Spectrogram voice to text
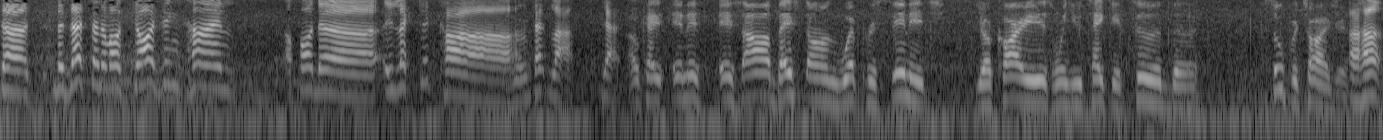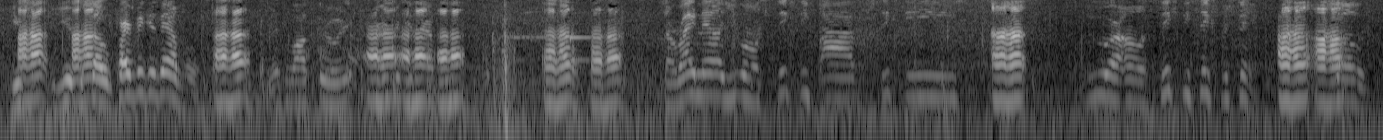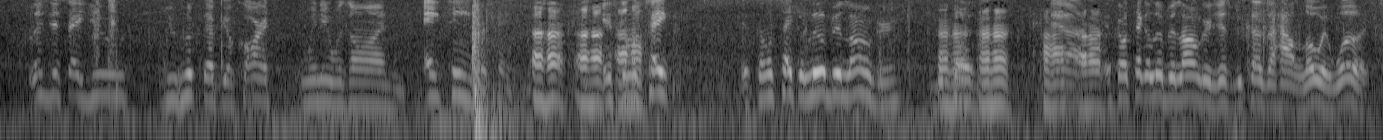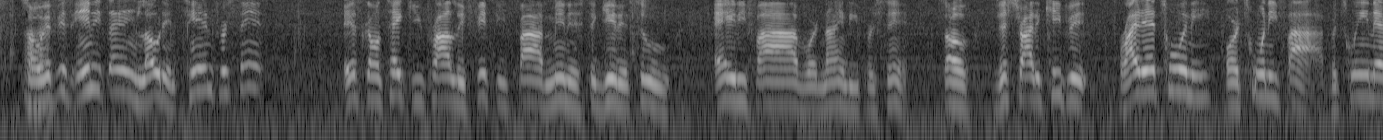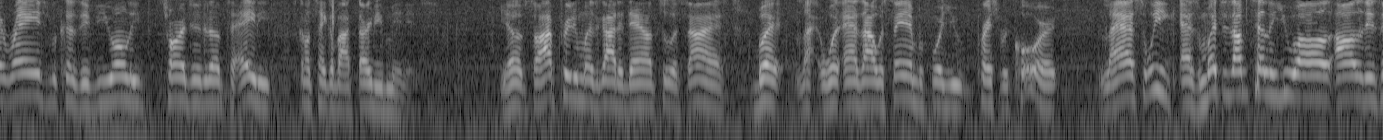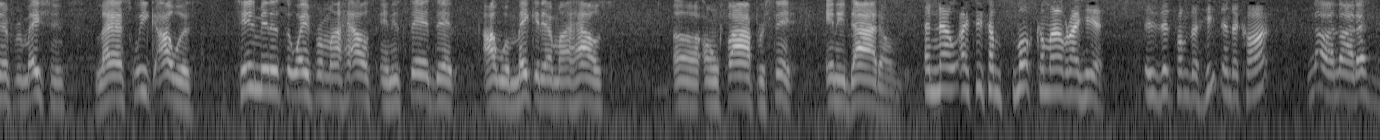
the the lesson about charging time for the electric car Uh-huh. Tesla. Yeah. Okay, and it's it's all based on what percentage your car is when you take it to the supercharger. Uh huh. You, Uh huh. you, uh huh. So perfect example. uh huh. Let's walk through it. Uh-huh, Perfect example. Uh huh. Uh huh. So right now you on 65, 60, Uh huh. you are on 66%. Uh huh. Uh huh. So let's just say you you hooked up your car when it was on 18%. Uh huh. Uh huh. It's gonna take it's gonna take a little bit longer because Uh huh. uh-huh, it's gonna take a little bit longer just because of how low it was. So Uh-huh. if it's anything loading 10%, it's gonna take you probably 55 minutes to get it to 85 or 90%. So just try to keep it right at 20 or 25 between that range because if you only charging it up to 80, it's gonna take about 30 minutes. Yep. So I pretty much got it down to a science. But like what as I was saying before you press record, last week, as much as I'm telling you all all of this information, last week I was 10 minutes away from my house and it said that I would make it at my house uh, on five percent and it died on me. And now I see some smoke come out right here. Is it from the heat in the car? No, no, that's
